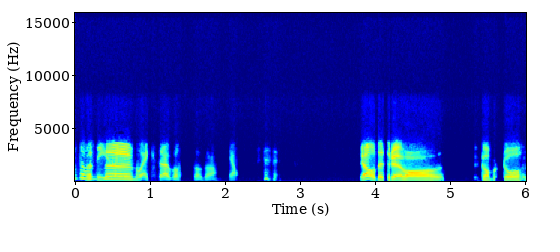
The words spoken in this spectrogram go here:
Og så var dyra litt noe ekstra godt. Altså. Ja. ja, og det tror jeg var gammelt òg.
